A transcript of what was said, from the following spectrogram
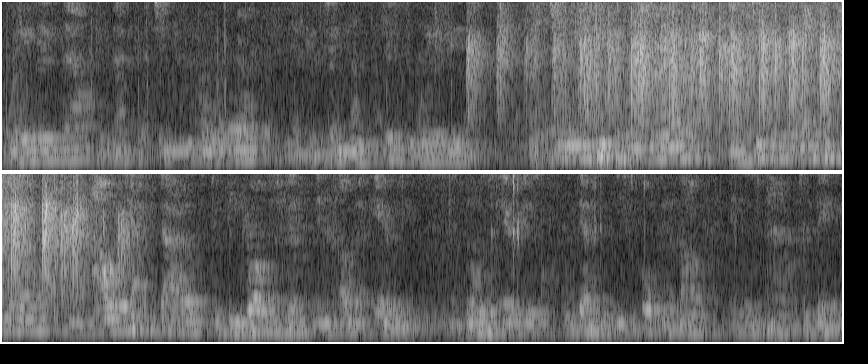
The way it is now cannot continue to go on and continue to exist the way it is. There's too many people in jail, there's too many of us in jail, and our tax dollars could be well spent in other areas. Those areas will definitely be spoken about in this panel today.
